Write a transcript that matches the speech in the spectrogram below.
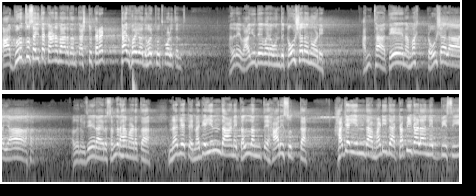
ಆ ಗುರುತು ಸಹಿತ ಕಾಣಬಾರದಂತ ಅಷ್ಟು ಕರೆಕ್ಟಾಗಿ ಹೋಗಿ ಅದು ಹೋಗಿ ಕೂತ್ಕೊಳ್ತಂತೆ ಆದರೆ ವಾಯುದೇವರ ಒಂದು ಕೌಶಲ ನೋಡಿ, ಅಂಥ ತೇ ನಮಃ ಕೌಶಲಾಯ. ಅದನ್ನು ವಿಜಯರಾಯರು ಸಂಗ್ರಹ ಮಾಡುತ್ತಾ, ನಜತೆ ನಗೆಯಿಂದಾಣೆ ಕಲ್ಲಂತೆ ಹಾರಿಸುತ್ತ, ಹಜೆಯಿಂದ ಮಡಿದ ಕಪಿಗಳ ನೆಬ್ಬಿಸಿ,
